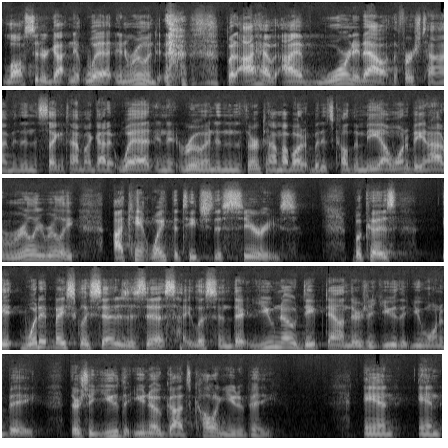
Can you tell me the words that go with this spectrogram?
lost it or gotten it wet and ruined it. but I have, I have worn it out the first time, and then the second time I got it wet and it ruined, and then the third time I bought it. But it's called The Me I Want to Be. And I really, really, I can't wait to teach this series because it, what it basically said is, is this hey, listen, there, you know deep down there's a you that you want to be, there's a you that you know God's calling you to be. And, and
